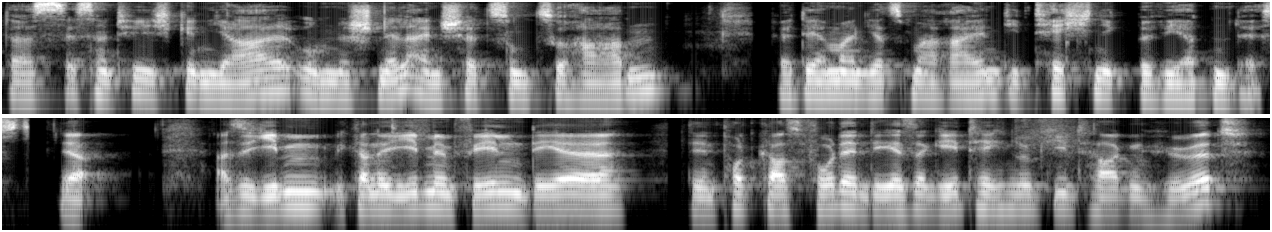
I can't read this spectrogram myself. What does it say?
Das ist natürlich genial, um eine Schnelleinschätzung zu haben, bei der man jetzt mal rein die Technik bewerten lässt. Ja, also jedem, ich kann nur jedem empfehlen, der den Podcast vor den DSAG-Technologietagen hört,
